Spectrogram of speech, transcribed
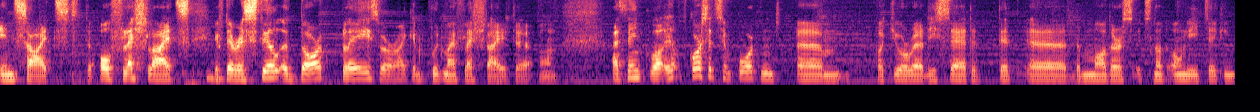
insights, the, all flashlights, mm-hmm. if there is still a dark place where I can put my flashlight uh, on. I think, well, of course, it's important um, what you already said that, that uh, the mothers, it's not only taking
